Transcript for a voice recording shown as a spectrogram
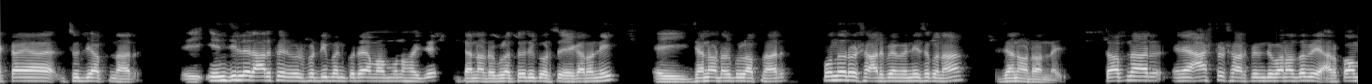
একটা যদি আপনার এই ইঞ্জিনের আরপিএম এর উপর ডিপেন্ড করে আমার মনে হয় যে জেনারেটরগুলো তৈরি করছে, এই কারণেই এই জেনারেটরগুলো আপনার পনেরোশো আরপিএম এর নিচে কোনো জেনারেটর নাই। তো আপনার আটশোশো আরপিএম দিয়ে বানানো যাবে আর কম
